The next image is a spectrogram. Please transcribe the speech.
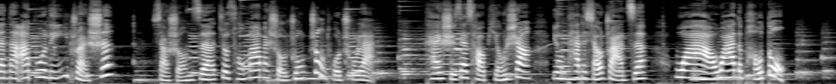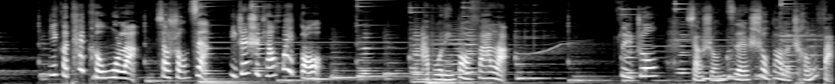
但当阿波林一转身，小绳子就从妈妈手中挣脱出来，开始在草坪上用它的小爪子哇哇的刨洞。你可太可恶了，小绳子，你真是条坏狗！阿波林爆发了。最终，小绳子受到了惩罚。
